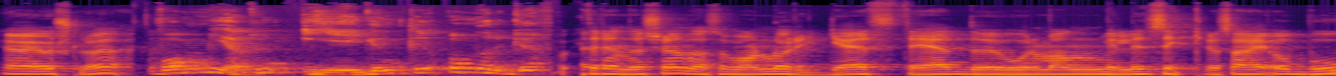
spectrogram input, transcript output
Er i Oslo, ja. Hva mente hun egentlig om Norge? Etter hennes skjønn altså, var Norge et sted hvor man ville sikre seg å bo.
